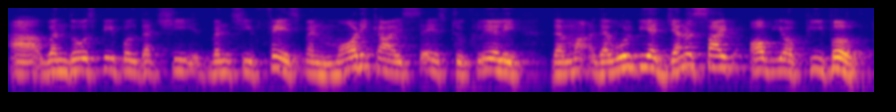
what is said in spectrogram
uh, when those people that she, when she faced, when Mordecai says to clearly, there, there will be a genocide of your people.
